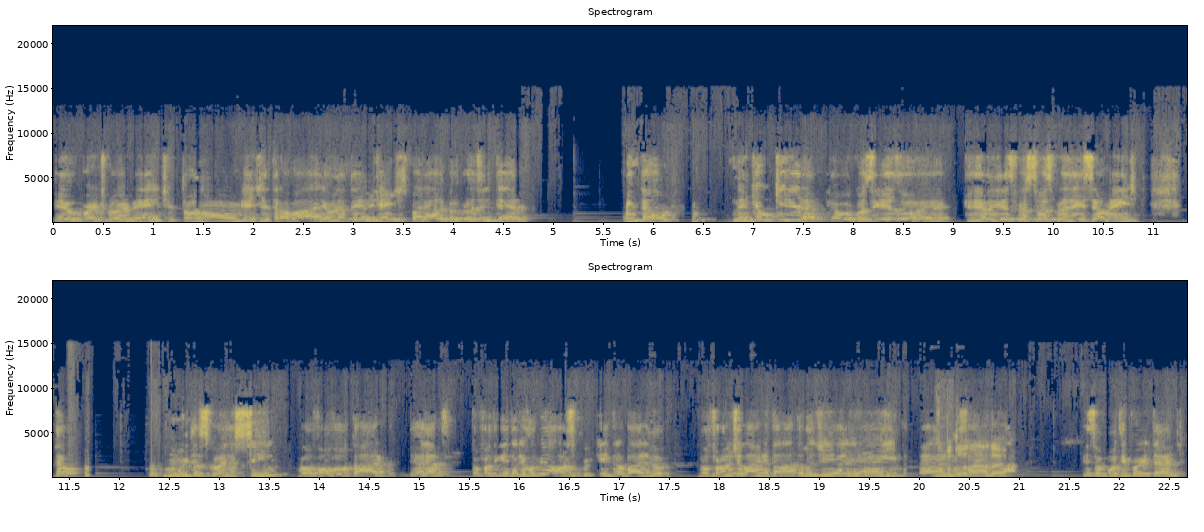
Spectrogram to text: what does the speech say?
Eu, particularmente, estou num ambiente de trabalho onde eu tenho gente espalhada pelo Brasil inteiro. Então, nem que eu queira, eu vou conseguir reunir as pessoas presencialmente. Então, muitas coisas sim vão voltar. Aliás, estou falando de quem está de home office, porque quem trabalha no, no frontline está lá todo dia ainda. Né? Não mudou nada. Esse é um ponto importante.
